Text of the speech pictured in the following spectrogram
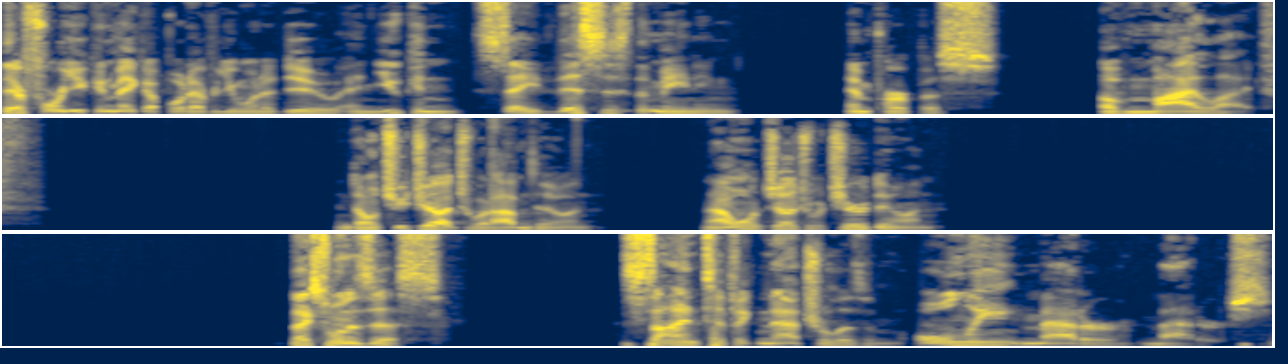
Therefore, you can make up whatever you want to do, and you can say, This is the meaning and purpose of my life. And don't you judge what I'm doing. And I won't judge what you're doing. Next one is this scientific naturalism. Only matter matters.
